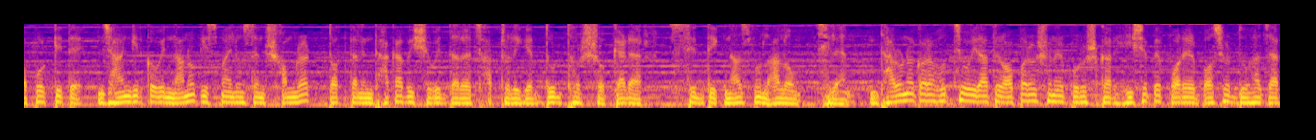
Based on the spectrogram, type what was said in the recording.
অপরটিতে জাহাঙ্গীর কবির নানক ইসমাইল হোসেন সম্রাট, তৎকালীন ঢাকা বিশ্ববিদ্যালয়ের ছাত্রলীগের দুর্ধর্ষ ক্যাডার সিদ্দিক নাজমুল আলম ছিলেন। ধারণা করা হচ্ছে, ওই রাতের অপারেশনের পুরস্কার হিসেবে পরের বছর দু হাজার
